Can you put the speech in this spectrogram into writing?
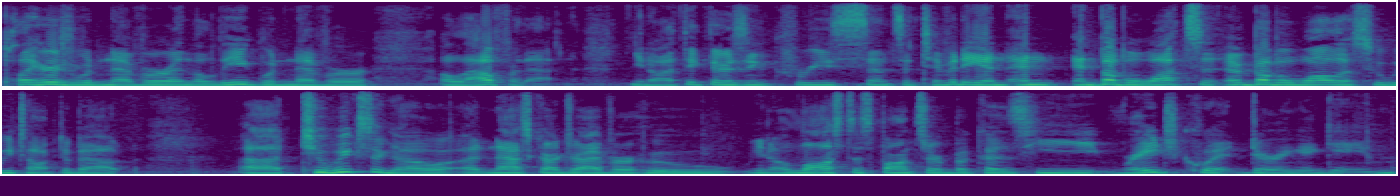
players would never and the league would never allow for that. You know i think there's increased sensitivity and and, and bubba watson or bubba wallace who we talked about uh, two weeks ago a nascar driver who you know lost a sponsor because he rage quit during a game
